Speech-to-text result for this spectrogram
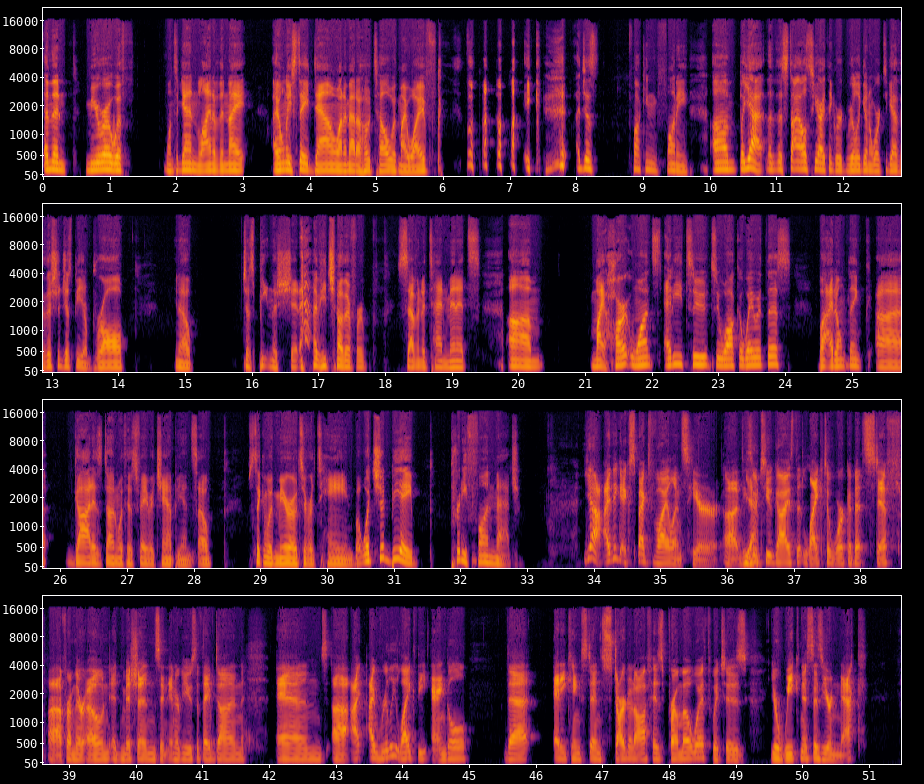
and then Miro with once again line of the night. I only stay down when I'm at a hotel with my wife. like, I just fucking funny. Um, but yeah, the, the styles here I think we're really going to work together. This should just be a brawl, you know, just beating the shit out of each other for seven to ten minutes. Um, my heart wants Eddie to to walk away with this, but I don't think uh, God is done with his favorite champion. So sticking with Miro to retain. But what should be a pretty fun match. Yeah, I think expect violence here. Uh, these Yeah. are two guys that like to work a bit stiff uh, from their own admissions and interviews that they've done. And uh, I, I really like the angle that Eddie Kingston started off his promo with, which is your weakness is your neck.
